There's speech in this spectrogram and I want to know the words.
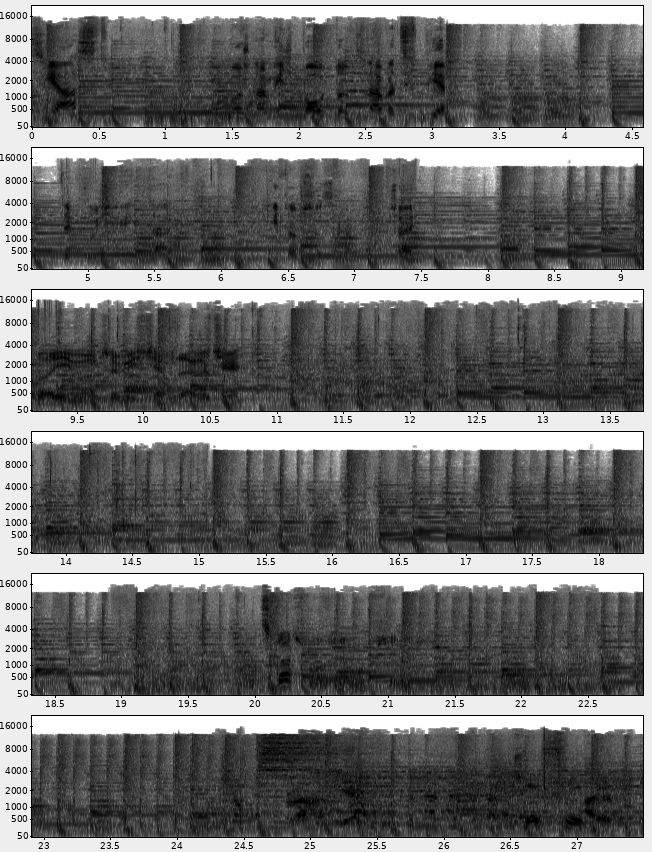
zjazd. Można mieć bołtok nawet w pier... Ty później, tak. I to wszystko. Cześć. Stoimy oczywiście w delcie. Skocz może mu przynieść. No prawie. To super.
